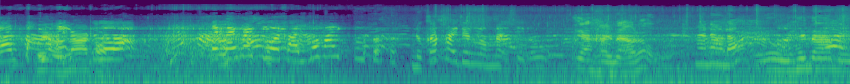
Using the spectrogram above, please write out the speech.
ด้านฝั่งไม่เอาหน้าก่อนแต่ไม่ไม่กลัวฉันก็ไม่ หนูก็คอยดึงลงหน่อยสิลูกเนี่ยหายหนาวแล้วหนาวแล้ว โอ้ยให้หน้ามัน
